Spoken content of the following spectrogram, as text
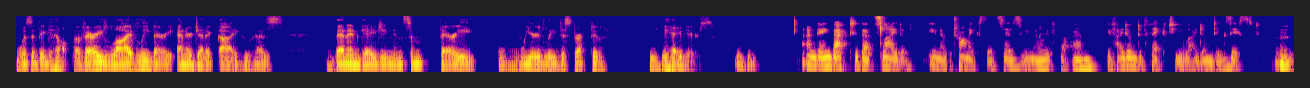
was a big help. A very lively, very energetic guy who has been engaging in some very weirdly destructive mm-hmm. behaviors. I'm going back to that slide of you know Tronick's that says you know if um, if I don't affect you, I don't exist, mm.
